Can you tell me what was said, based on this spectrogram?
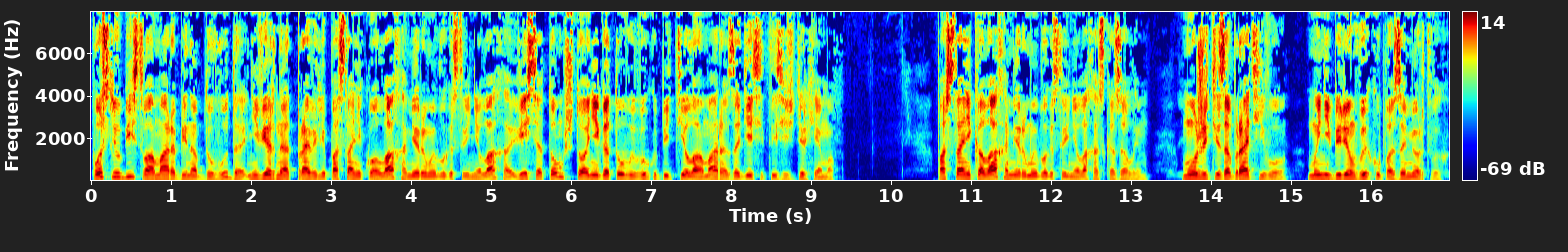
После убийства Амара бин Абдувуда неверные отправили посланнику Аллаха, мир ему и благословение Аллаха, весть о том, что они готовы выкупить тело Амара за 10 тысяч дирхемов. Посланник Аллаха, мир ему и благословение Аллаха, сказал им, «Можете забрать его, мы не берем выкупа за мертвых».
